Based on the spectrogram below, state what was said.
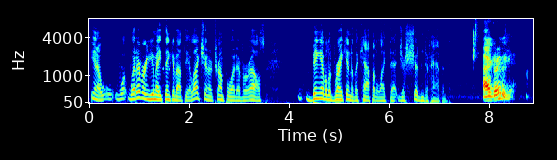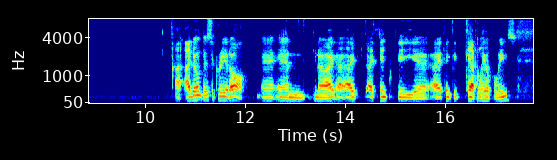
you know wh- whatever you may think about the election or Trump or whatever else, being able to break into the Capitol like that just shouldn't have happened. I agree with you. I, don't disagree at all, and, and you know I I, I think the uh, I think the Capitol Hill Police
